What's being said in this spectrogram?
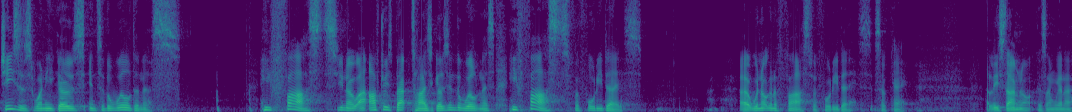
Jesus, when he goes into the wilderness, he fasts. You know, after he's baptized, he goes into the wilderness. He fasts for 40 days. Uh, we're not going to fast for 40 days. It's okay. At least I'm not, because I'm going to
